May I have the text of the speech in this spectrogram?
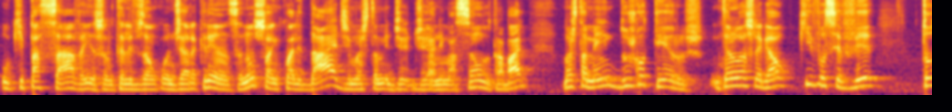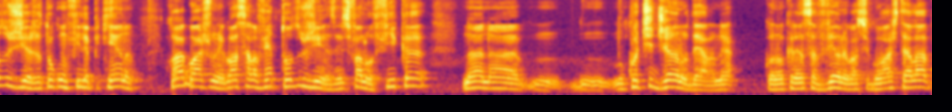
o que passava isso na televisão quando já era criança. Não só em qualidade mas também de, de animação do trabalho, mas também dos roteiros. Então é um negócio legal que você vê todos os dias. Eu tô com filha pequena, quando ela gosta de um negócio, ela vê todos os dias. Aí você falou, fica na, na, no cotidiano dela, né? Quando a criança vê um negócio e gosta, ela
